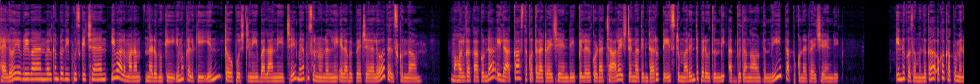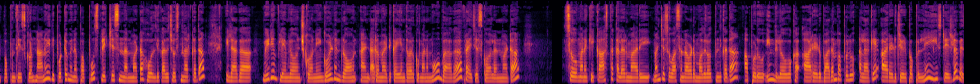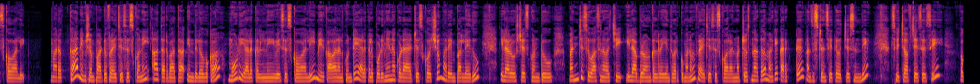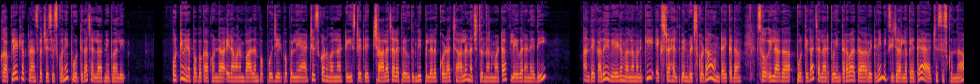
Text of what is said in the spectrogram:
Hello everyone welcome to Deepu's kitchen ఇవాళ మనం నడుముకి ఎముకలకి ఎంతో పుష్టిని బలాన్ని ఇచ్చే మినప సున్నుండల్ని ఎలా ప్రిపేర్ చేయాలో తెలుసుకుందాం. మామూలుగా కాకుండా ఇలా కాస్త కొత్తగా ట్రై చేయండి. పిల్లలు కూడా చాలా ఇష్టంగా తింటారు. టేస్ట్ మరింత పెరుగుతుంది అద్భుతంగా ఉంటుంది. తప్పకుండా ట్రై చేయండి. ఇందుకోసం ముందుగా ఒక కప్పు మినపప్పును తీసుకుంటున్నాను. ఇది పొట్టు మినపప్పు స్ప్లిట్ చేసిందనమాట హోల్ది కాదు చూస్తున్నారు కదా. ఇలాగా మీడియం ఫ్లేమ్లో ఉంచుకొని గోల్డెన్ బ్రౌన్ అండ్ అరోమాటిక్ అయ్యేంత వరకు మనము బాగా ఫ్రై చేసుకోవాలన్నమాట. సో మనకి కాస్త కలర్ మారి మంచి సువాసన రావడం మొదలవుతుంది కదా. అప్పుడు ఇందులో ఒక ఆరేడు బాదం పప్పులు అలాగే ఆరేడు జీడిపప్పుల్ని ఈ స్టేజ్లో వేసుకోవాలి. మరొక్క నిమిషం పాటు ఫ్రై చేసేసుకొని ఆ తర్వాత ఇందులో ఒక మూడు యాలకల్ని వేసేసుకోవాలి. మీరు కావాలనుకుంటే యాలకల పొడినైనా కూడా యాడ్ చేసుకోవచ్చు మరేం పర్లేదు. ఇలా రోస్ట్ చేసుకుంటూ మంచి సువాసన వచ్చి ఇలా బ్రౌన్ కలర్ అయ్యేంత వరకు మనం ఫ్రై చేసేసుకోవాలన్నమాట. చూస్తున్నారు కదా మనకి కరెక్ట్ కన్సిస్టెన్సీ అయితే వచ్చేసింది. స్విచ్ ఆఫ్ చేసేసి ఒక ప్లేట్లోకి ట్రాన్స్ఫర్ చేసేసుకొని పూర్తిగా చల్లారనివ్వాలి. ఒట్టి మినపప్పు కాకుండా ఇలా మనం బాదం పప్పు జీడిపప్పుల్ని యాడ్ చేసుకోవడం వలన టేస్ట్ అయితే చాలా చాలా పెరుగుతుంది. పిల్లలకు కూడా చాలా నచ్చుతుంది అనమాట ఫ్లేవర్ అనేది. అంతేకాదు ఇవి వేయడం వల్ల మనకి ఎక్స్ట్రా హెల్త్ బెనిఫిట్స్ కూడా ఉంటాయి కదా. సో ఇలాగా పూర్తిగా చల్లారిపోయిన తర్వాత వీటిని మిక్సీ జార్లోకి అయితే యాడ్ చేసేసుకుందాం.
